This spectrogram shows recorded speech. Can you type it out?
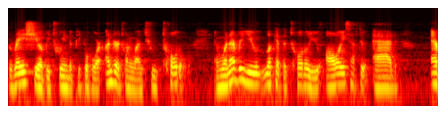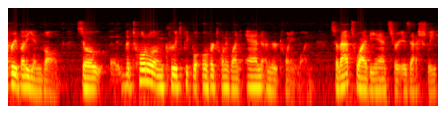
ratio between the people who are under 21 to total. And whenever you look at the total, you always have to add everybody involved. So uh, the total includes people over 21 and under 21. So that's why the answer is actually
